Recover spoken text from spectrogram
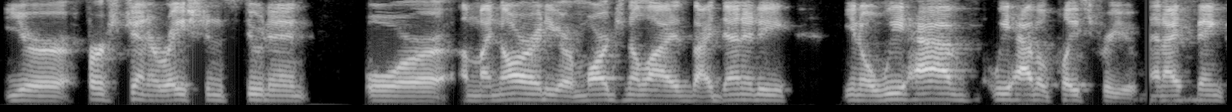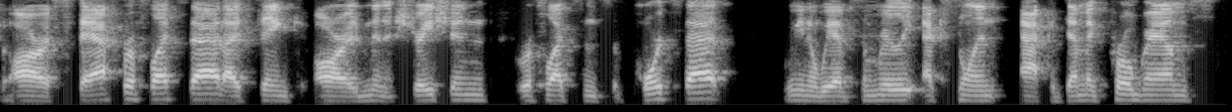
you're a first generation student or a minority or marginalized identity you know we have we have a place for you and i think our staff reflects that i think our administration reflects and supports that you know we have some really excellent academic programs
